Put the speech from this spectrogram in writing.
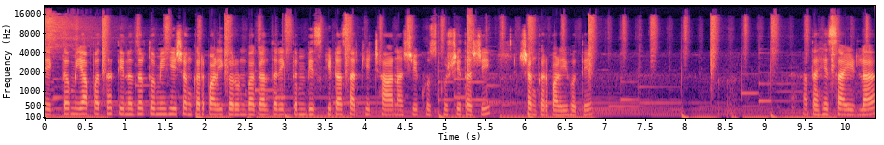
एकदम या पद्धतीनं जर तुम्ही ही शंकरपाळी करून बघाल तर एकदम बिस्किटासारखी छान अशी खुसखुशीत अशी शंकरपाळी होते. आता हे साईडला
